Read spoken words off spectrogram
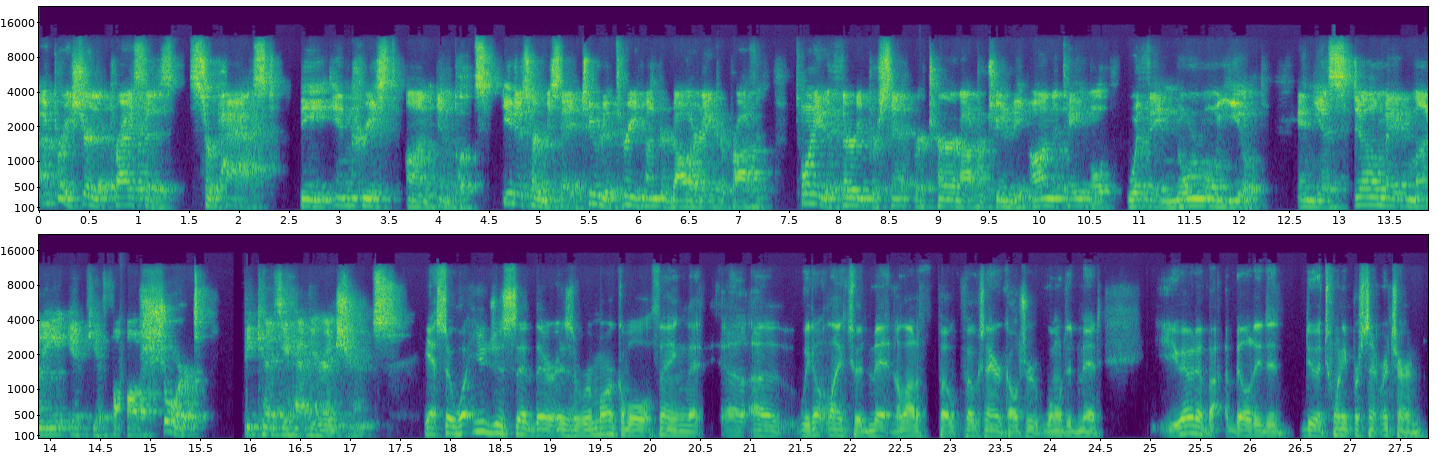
I'm pretty sure that price has surpassed the increase on inputs. You just heard me say two to three hundred dollar an acre profit, twenty to thirty percent return opportunity on the table with a normal yield, and you still make money if you fall short because you have your insurance. Yeah. So what you just said there is a remarkable thing that uh, uh, we don't like to admit, and a lot of po- folks in agriculture won't admit. You have an ability to do a twenty percent return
